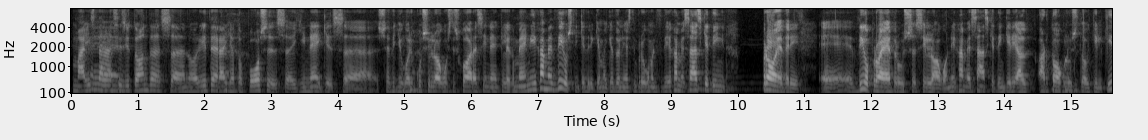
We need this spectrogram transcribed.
Μάλιστα, ε... συζητώντας νωρίτερα για το πόσες γυναίκες σε δικηγορικούς συλλόγους της χώρας είναι εκλεγμένοι, είχαμε δύο στην Κεντρική Μακεδονία στην προηγούμενη θητεία. Είχαμε εσάς και την πρόεδρη, ε, δύο προέδρους συλλόγων. Είχαμε εσάς και την κυρία Αρτόγλου στο Κιλκή.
